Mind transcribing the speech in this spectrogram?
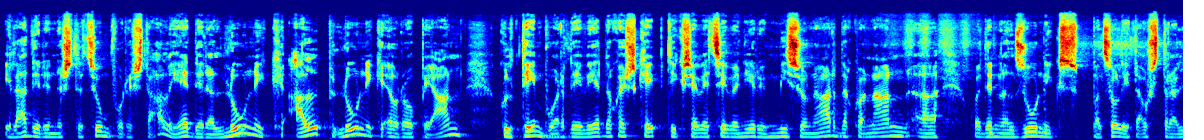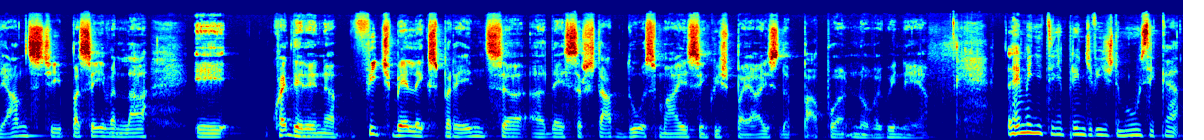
e là era una stazione forestale, ed era l'unico Alp, l'unico europeo, col tempo ardeva vedo che skeptic se avesse venire un missionario da quando uh, quando erano gli unici, per solito australiani, ci passavano là, e Qued in a fich bella experienza eh, ad esser stat duas mais in quis pais da Papua Nova Guinea. Lei mi tiene prim di vis de musica.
